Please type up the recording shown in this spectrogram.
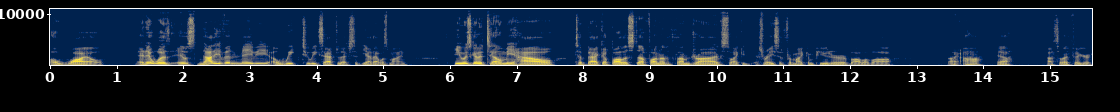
a while, and it was it was not even maybe a week, two weeks after that. She said, "Yeah, that was mine." He was going to tell me how to back up all this stuff onto the thumb drive so I could erase it from my computer. Blah blah blah. I uh huh, yeah, that's what I figured.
